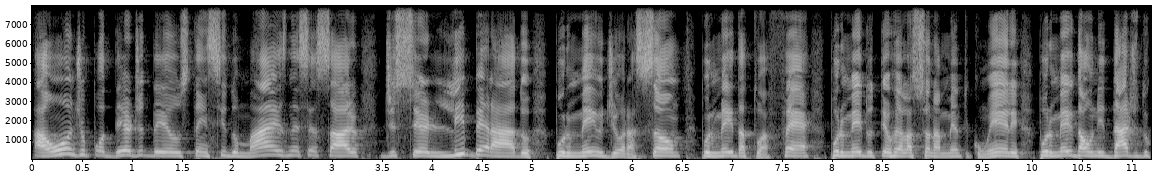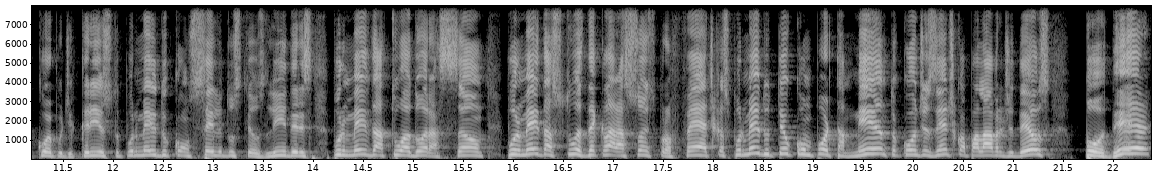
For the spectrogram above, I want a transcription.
aonde o poder de Deus tem sido mais necessário de ser liberado por meio de oração, por meio da tua fé, por meio do teu relacionamento com ele, por meio da unidade do corpo de Cristo, por meio do conselho dos teus líderes, por meio da tua adoração, por meio das tuas declarações proféticas, por meio do teu comportamento condizente com a palavra de Deus, poder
